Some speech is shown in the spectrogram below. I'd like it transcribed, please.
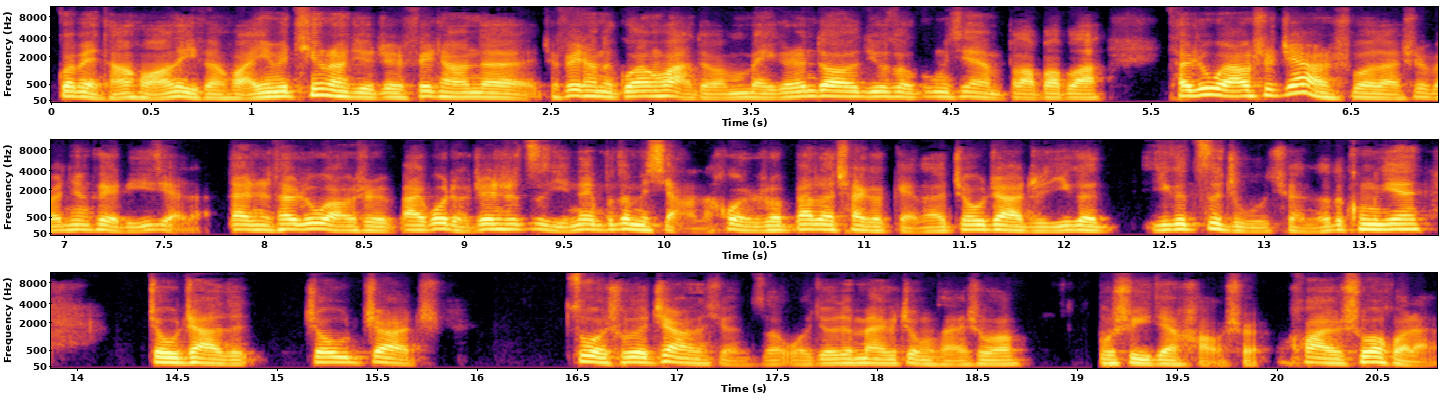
冠冕堂皇的一番话，因为听上去这是非常的这非常的官话，对吧？每个人都要有所贡献，巴拉巴拉。他如果要是这样说的，是完全可以理解的。但是他如果要是爱国者真是自己内部这么想的，或者说 Belichick 给了 Joe Judge 一个一个自主选择的空间，Joe Judge Joe Judge 做出了这样的选择，我觉得麦克 Jones 来说不是一件好事。话又说回来，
